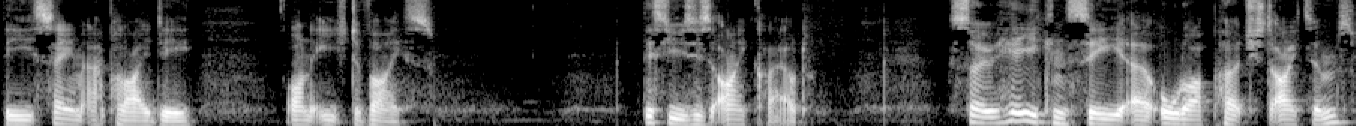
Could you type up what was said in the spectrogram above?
the same Apple ID on each device. This uses iCloud. So here you can see uh, all our purchased items.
